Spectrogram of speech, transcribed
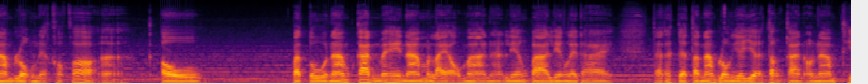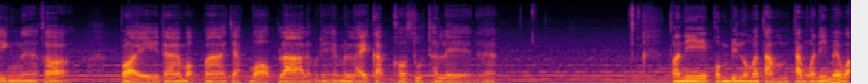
น้ำลงเนี่ยเขาก็เอาประตูน้ำกั้นไม่ให้น้ำมันไหลออกมานะเลี้ยงปลาเลี้ยงอะไรได้ แต่ถ้าเกิดตอนน้ำลงเยอะๆต้องการเอาน้ำทิ้งนะก็ปล่อยน้ำออกมาจากบ่อปลาแล้วพวกนี้ให้มันไหลกลับเข้าสู่ทะเลนะฮะ ตอนนี้ผมบินลงมาต่ำต่ำกว่านี้ไม่ไหว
